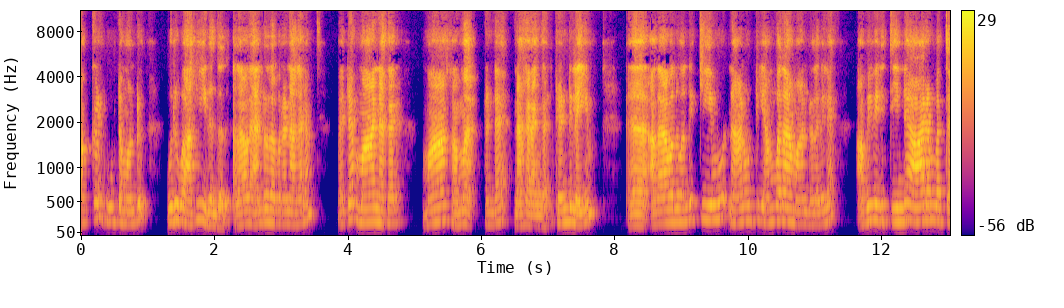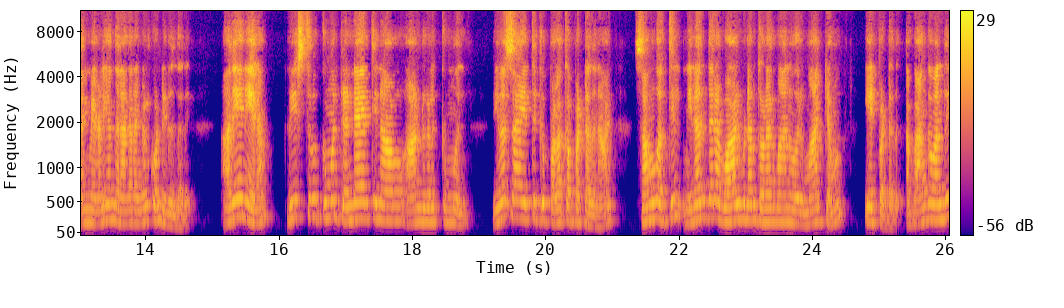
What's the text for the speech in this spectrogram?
மக்கள் கூட்டம் ஒன்று உருவாகி இருந்தது. அதாவது அனுராதபுர நகரம் மற்றும் மாநகர் மாகம என்ற நகரங்கள் ரெண்டிலையும் அதாவது வந்து கிமு நானூற்றி ஐம்பதாம் ஆண்டளவில் அபிவிருத்தியின் ஆரம்ப தன்மைகளை அந்த நகரங்கள் கொண்டிருந்தது. அதே நேரம் கிறிஸ்துவுக்கு முன் ரெண்டாயிரத்தி நாலு ஆண்டுகளுக்கு முன் விவசாயத்துக்கு பழக்கப்பட்டதனால் சமூகத்தில் நிரந்தர வாழ்விடம் தொடர்பான ஒரு மாற்றமும் ஏற்பட்டது. அப்ப அங்க வந்து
